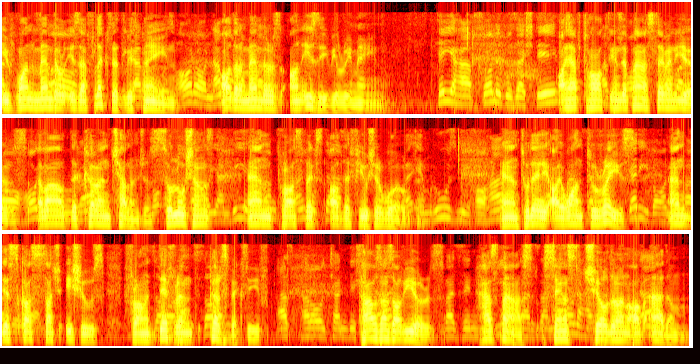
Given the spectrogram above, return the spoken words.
If one member is afflicted with pain, other members uneasy will remain. I have talked in the past seven years about the current challenges, solutions, and prospects of the future world. And today I want to raise and discuss such issues from a different perspective. Thousands of years has passed since children of Adam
